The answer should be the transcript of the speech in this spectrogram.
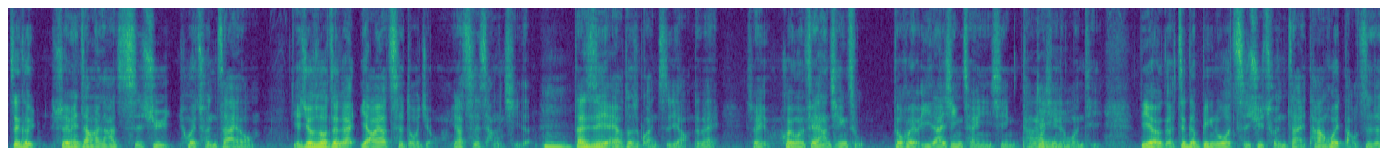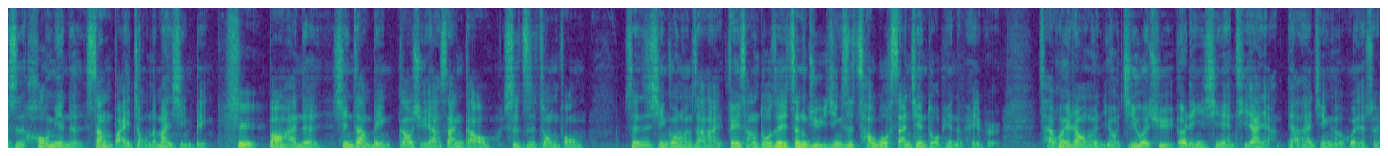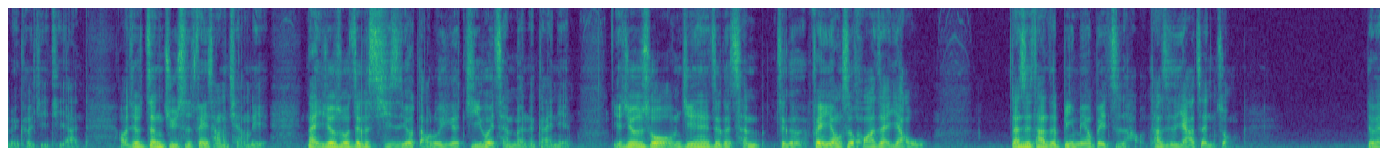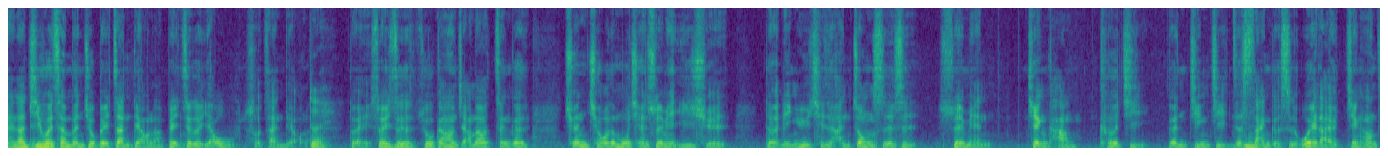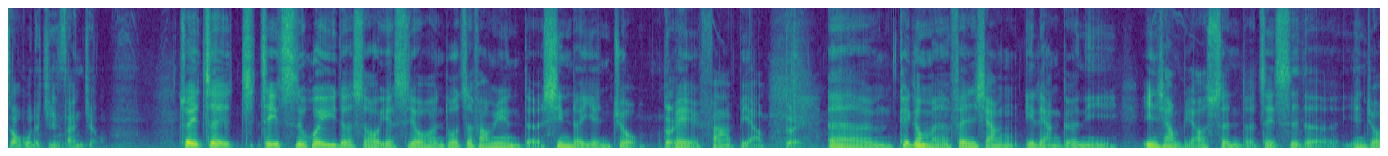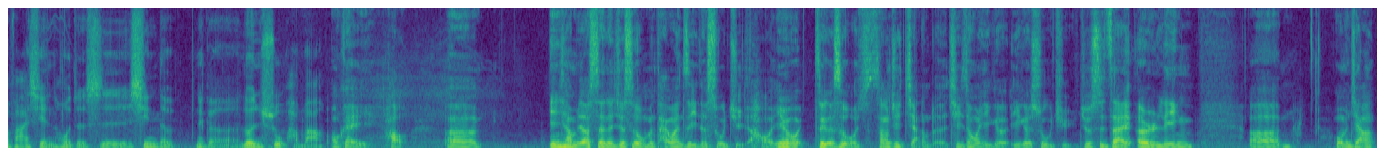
这个睡眠障碍它持续会存在哦。也就是说，这个药要吃多久？要吃长期的。嗯，但是这些药都是管制药，对不对？所以慧文非常清楚，都会有依赖性、成瘾性、抗药性的问题。第二个，这个病如果持续存在，它会导致的是后面的上百种的慢性病。是包含的心脏病、高血压、三高、失智、中风，甚至性功能障碍非常多。这些证据已经是超过三千多篇的 paper，才会让我们有机会去二零一七年提案亚亚太经合会的睡眠科技提案。哦，就是证据是非常强烈。那也就是说，这个其实又导入一个机会成本的概念。也就是说，我们今天这个成这个费用是花在药物，但是他的病没有被治好，他只是压症状，对不对？那机会成本就被占掉了，被这个药物所占掉了。对，对，所以这个就刚刚讲到，整个全球的目前睡眠医学的领域，其实很重视的是睡眠健康、科技跟经济这三个是未来健康照护的金三角。所以这这一次会议的时候，也是有很多这方面的新的研究被发表。对，嗯，可以跟我们分享一两个你印象比较深的这次的研究发现，或者是新的那个论述，好不好？OK，好，呃，印象比较深的就是我们台湾自己的数据，好，因为我这个是我上去讲的其中一个一个数据，就是在二零呃，我们讲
